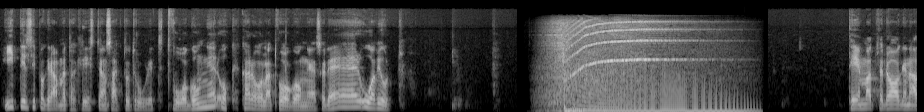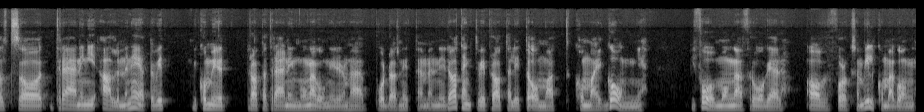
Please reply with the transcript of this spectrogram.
Hittills i programmet har Christian sagt otroligt två gånger och Carola två gånger, så det är oavgjort. Temat för dagen alltså träning i allmänhet och vi, vi kommer ju pratat träning många gånger i de här poddavsnitten. Men idag tänkte vi prata lite om att komma igång. Vi får många frågor av folk som vill komma igång.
